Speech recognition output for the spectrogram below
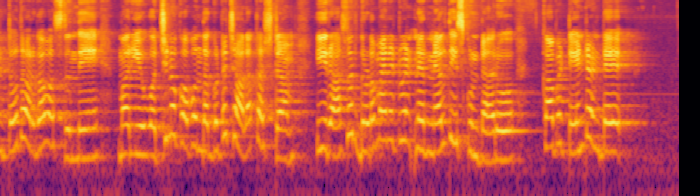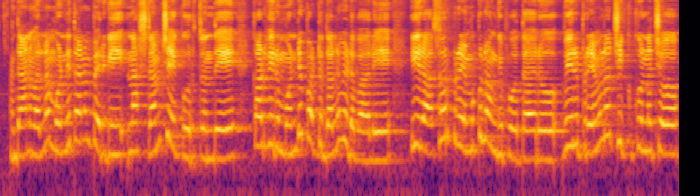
ఎంతో త్వరగా వస్తుంది. మరియు వచ్చిన కోపం తగ్గట చాలా కష్టం. ఈ రాశివారు దృఢమైనటువంటి నిర్ణయాలు తీసుకుంటారు. కాబట్టి ఏంటంటే దానివల్ల మొండితనం పెరిగి నష్టం చేకూరుతుంది. కాబట్టి వీరు మొండి పట్టుదలను విడవాలి. ఈ రాశివారు ప్రేమకు లొంగిపోతారు. వీరు ప్రేమలో చిక్కుకున్నచో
